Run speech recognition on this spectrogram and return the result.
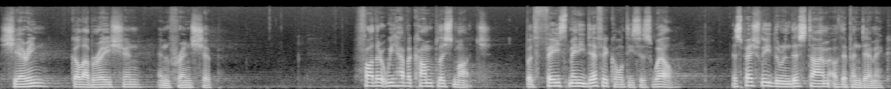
sharing, collaboration, and friendship. Father, we have accomplished much, but faced many difficulties as well, especially during this time of the pandemic.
